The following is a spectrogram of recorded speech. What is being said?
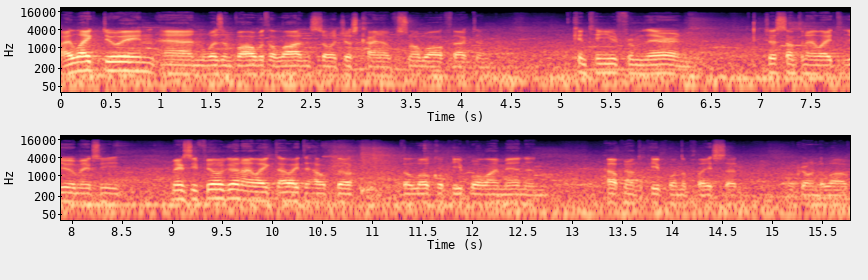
I liked doing and was involved with a lot, and so it just kind of snowball effect and continued from there. And just something I like to do. It makes me makes me feel good. I like I like to help the the local people I'm in and helping out the people in the place that I've grown to love.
